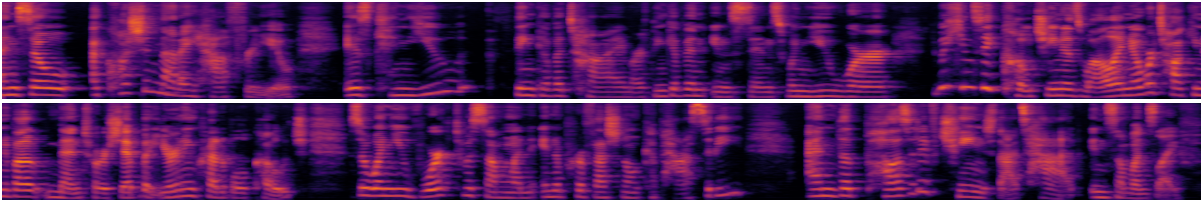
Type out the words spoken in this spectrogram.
And so, a question that I have for you is can you think of a time or think of an instance when you were, we can say coaching as well. I know we're talking about mentorship, but you're an incredible coach. So, when you've worked with someone in a professional capacity and the positive change that's had in someone's life.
